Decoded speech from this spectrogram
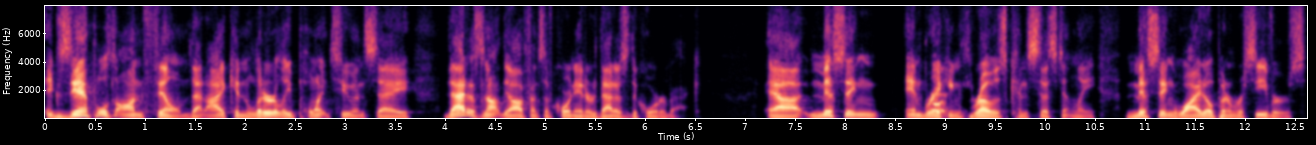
examples on film that I can literally point to and say that is not the offensive coordinator. That is the quarterback. Uh, missing and breaking throws consistently, missing wide open receivers.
